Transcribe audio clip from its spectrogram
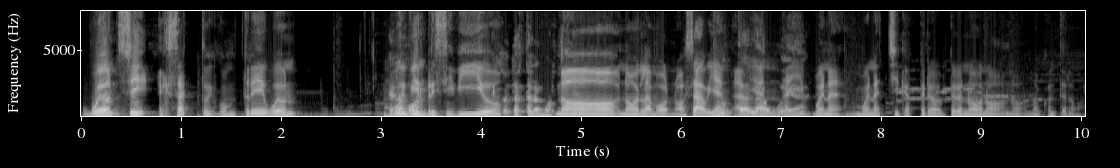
Weón, sí, exacto. Encontré, weón, El muy amor. bien recibido. Encontraste el amor. No, no, el amor. no, O sea, habían, habían ahí buenas, buenas chicas, pero, pero no, no, no, no encontré el amor.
